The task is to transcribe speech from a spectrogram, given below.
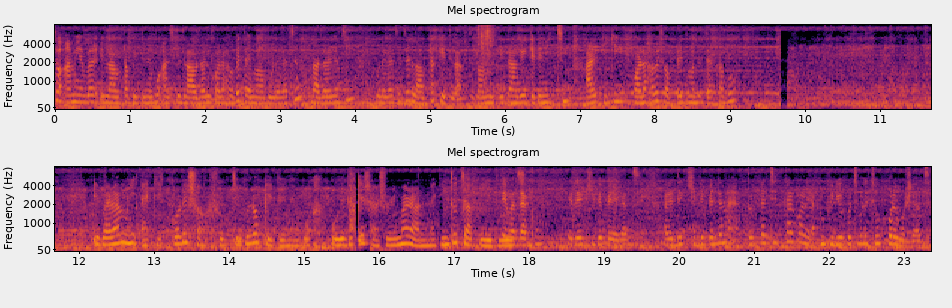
তো আমি এবার এই লাউটা কেটে নেব। আজকে লাউ ডাল করা হবে, তাই মা বলে গেছেন, বাজারে গেছেন, বলে গেছে যে লাউটা কেটে রাখতে। তো আমি এটা আগে কেটে নিচ্ছি। আর কি কি করা হবে সবটাই তোমাদের দেখাবো। এবার আমি এক এক করে সব সবজিগুলো কেটে নেব। ওইদিকে শাশুড়ি মা রান্না কিন্তু চাপিয়ে এবার দিয়েছে দেখো, এদের খিদে পেয়ে গেছে। আর এদের খিদে পেলে না এতটা চিৎকার করে, এখন ভিডিও করছি বলে চুপ করে বসে আছে।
